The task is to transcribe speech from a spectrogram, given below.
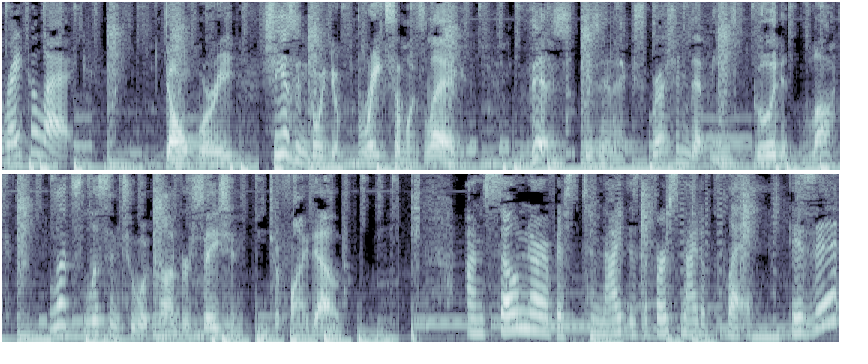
Break a leg. Don't worry, she isn't going to break someone's leg. This is an expression that means good luck. Let's listen to a conversation to find out. I'm so nervous. Tonight is the first night of the play. Is it?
